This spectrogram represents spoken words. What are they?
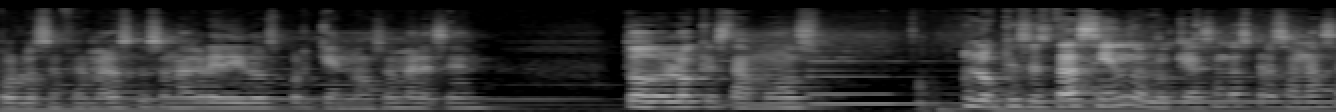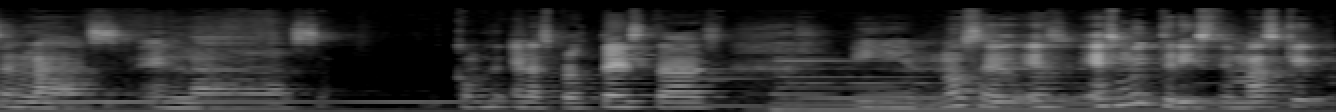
por los enfermeros que son agredidos porque no se merecen todo lo que estamos lo que se está haciendo, lo que hacen las personas en las, en las, en las protestas. Y no sé, es, es, muy triste, más que,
